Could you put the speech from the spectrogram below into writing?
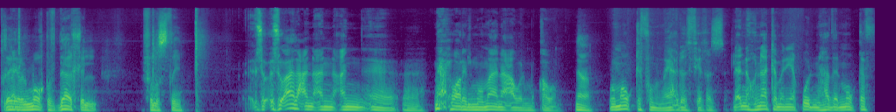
تغير الموقف داخل فلسطين. سؤال عن عن عن آه، آه، محور الممانعة والمقاومة. نعم. وموقفه مما يحدث في غزة. لأن هناك من يقول أن هذا الموقف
